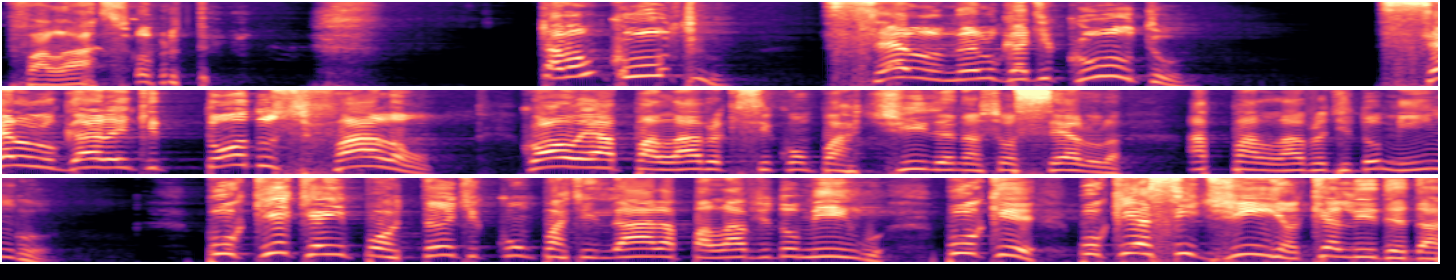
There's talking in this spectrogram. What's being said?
falar sobre o Estava um culto. Célula não é lugar de culto. Célula é lugar em que todos falam. Qual é a palavra que se compartilha na sua célula? A palavra de domingo. Por que, que é importante compartilhar a palavra de domingo? Por quê? Porque a Cidinha, que é líder da,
